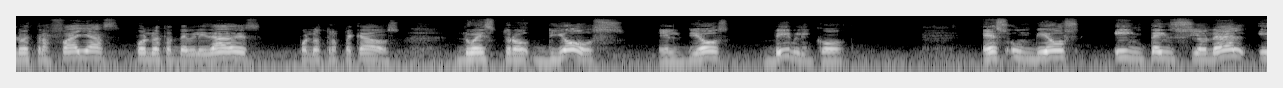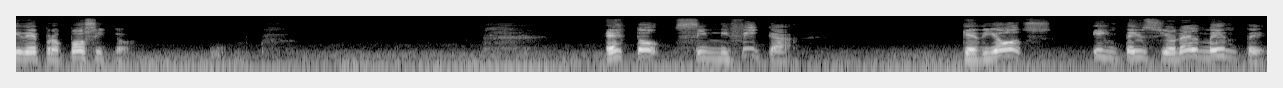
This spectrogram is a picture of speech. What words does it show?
nuestras fallas, por nuestras debilidades, por nuestros pecados. Nuestro Dios, el Dios bíblico, es un Dios intencional y de propósito. Esto significa que Dios intencionalmente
